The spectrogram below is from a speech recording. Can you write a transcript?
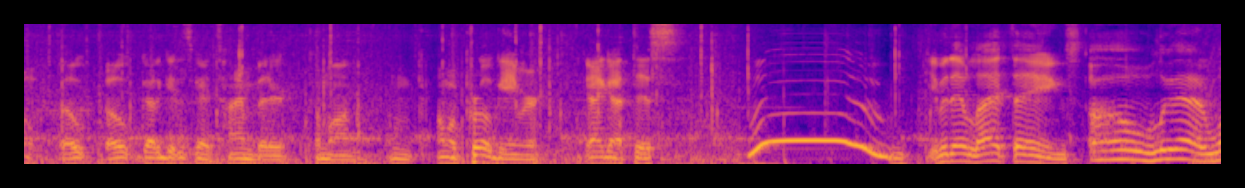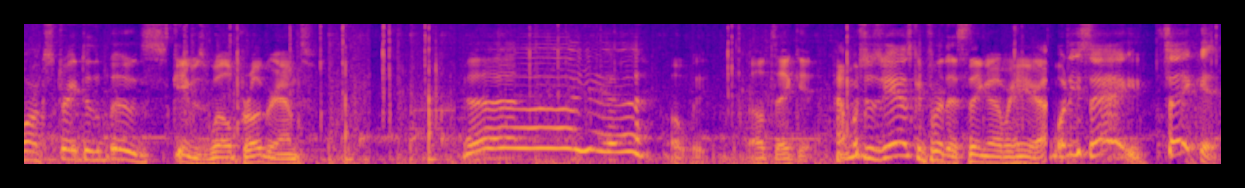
Oh, oh, oh, gotta get this guy time better. Come on. I'm, I'm a pro gamer. I got this. Woo! Give me them light things. Oh, look at that. Walk straight to the boots. This game is well programmed. Oh, yeah. Oh, wait. I'll take it. How much is he asking for this thing over here? What do you say? Take it.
